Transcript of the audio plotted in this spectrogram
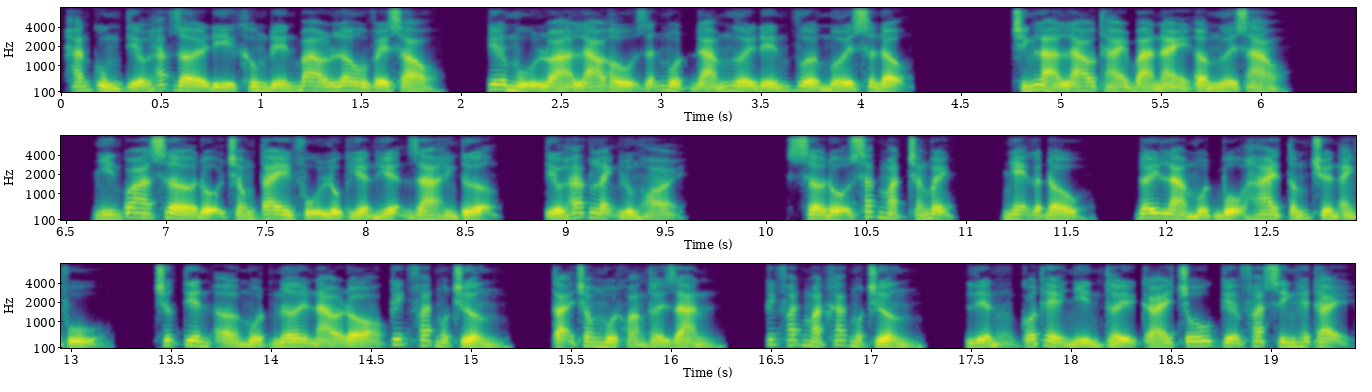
Hắn cùng tiểu hắc rời đi không đến bao lâu về sau, kia mù lòa lao hầu dẫn một đám người đến vừa mới sơn động. Chính là lao thái bà này âm người sao? Nhìn qua sở độ trong tay phù lục hiện hiện ra hình tượng, tiểu hắc lạnh lùng hỏi sở độ sắc mặt trắng bệnh, nhẹ gật đầu, đây là một bộ hai tấm truyền ảnh phụ, trước tiên ở một nơi nào đó kích phát một trường, tại trong một khoảng thời gian, kích phát mặt khác một trường, liền có thể nhìn thấy cái chỗ kia phát sinh hết thảy.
